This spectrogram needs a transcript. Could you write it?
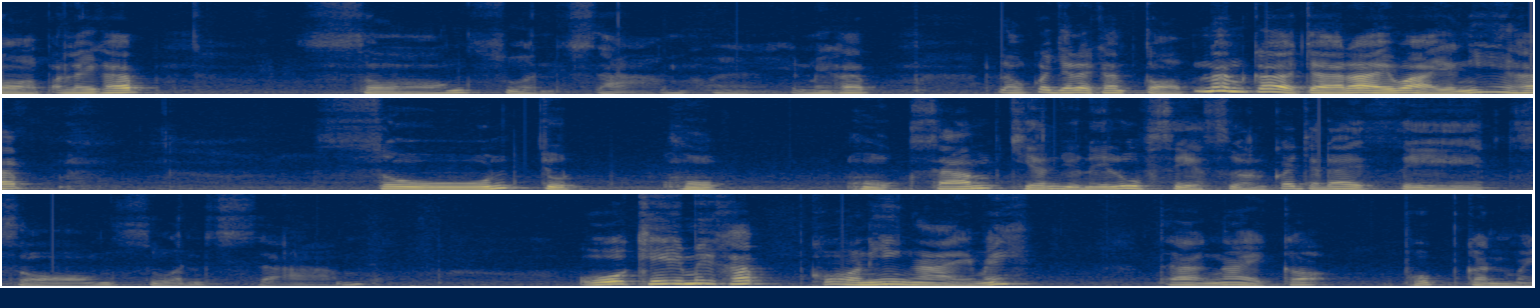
ตอบอะไรครับสองส่วนสามเห็นไหมครับ เราก็จะได้คำตอบนั่นก็จะได้ว่าอย่างนี้ครับศูนย์จุด หกสามเขียนอยู่ในรูปเศษส่วนก็จะได้เศษสองส่วนสามโอเคไหมครับ ข้อนี้ง่ายไหม ถ้าง่ายก็พบกันใหม่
